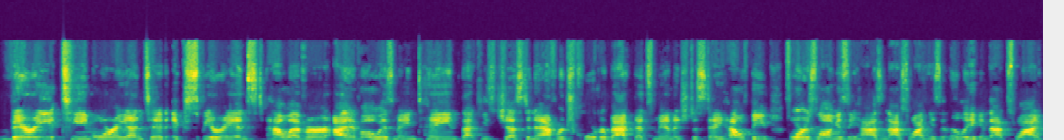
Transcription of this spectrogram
very team oriented, experienced. However, I have always maintained that he's just an average quarterback that's managed to stay healthy for as long as he has. And that's why he's in the league. And that's why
